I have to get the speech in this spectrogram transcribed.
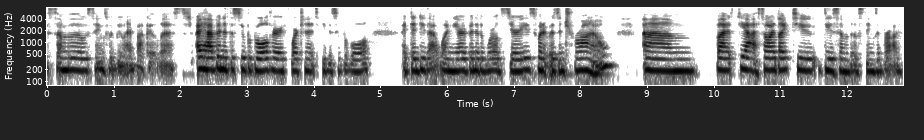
some of those things would be my bucket list. I have been at the Super Bowl, very fortunate to be the Super Bowl. I did do that one year. I've been to the World Series when it was in Toronto. Um, but yeah, so I'd like to do some of those things abroad.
